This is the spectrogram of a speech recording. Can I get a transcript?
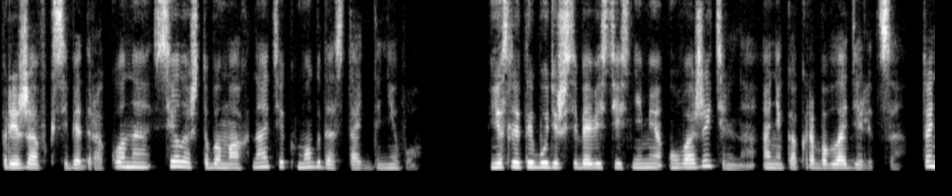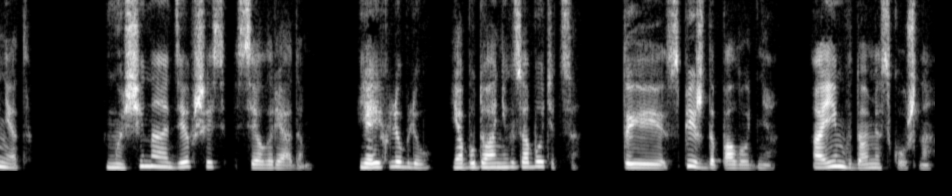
Прижав к себе дракона, села, чтобы мохнатик мог достать до него. «Если ты будешь себя вести с ними уважительно, а не как рабовладелица, то нет». Мужчина, одевшись, сел рядом. «Я их люблю. Я буду о них заботиться. Ты спишь до полудня, а им в доме скучно».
